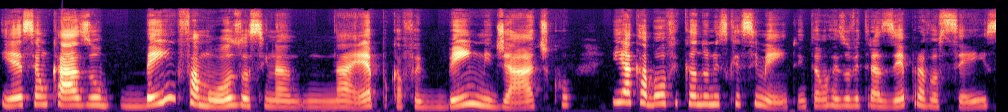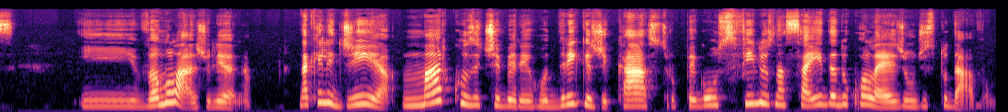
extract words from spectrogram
E esse é um caso bem famoso, assim, na, na época, foi bem midiático e acabou ficando no esquecimento. Então, eu resolvi trazer para vocês. E vamos lá, Juliana. Naquele dia, Marcos e Tiberê Rodrigues de Castro pegou os filhos na saída do colégio onde estudavam,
